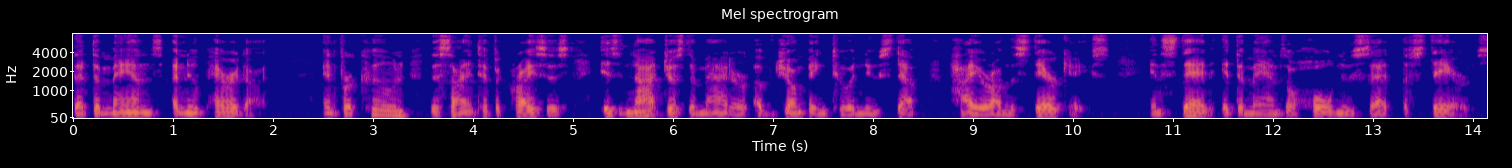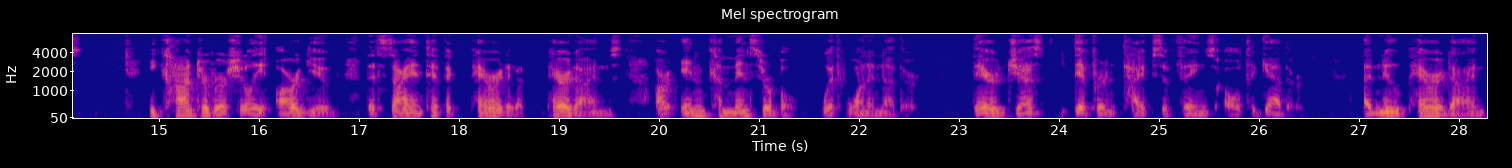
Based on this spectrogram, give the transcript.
that demands a new paradigm. And for Kuhn, the scientific crisis is not just a matter of jumping to a new step higher on the staircase. Instead, it demands a whole new set of stairs. He controversially argued that scientific paradigms are incommensurable with one another. They're just different types of things altogether. A new paradigm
